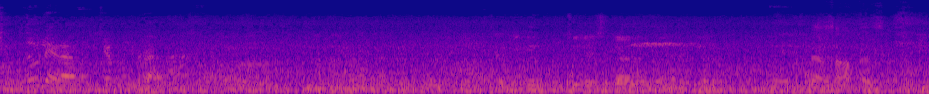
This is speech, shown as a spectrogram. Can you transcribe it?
చెప్తూ లేరా చెప్తురా సార్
